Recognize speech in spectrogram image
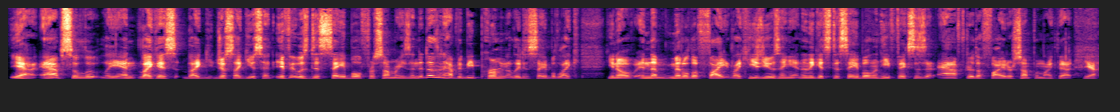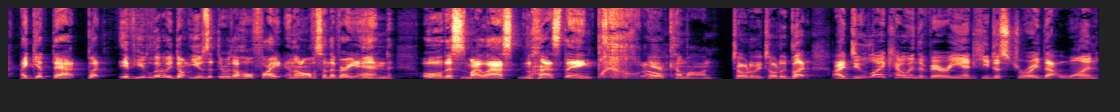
Yeah, absolutely. And like it's like just like you said, if it was disabled for some reason, it doesn't have to be permanently disabled. Like you know, in the middle of the fight, like he's using it and then it gets disabled and he fixes it after the fight or something like that. Yeah, I get that. But if you literally don't use it through the whole fight and then all of a sudden, the very end, oh, this is my last last thing. Oh, yeah. come on. Totally, totally. But I do like how in the very end he destroyed that one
